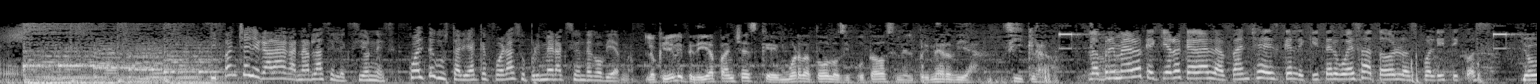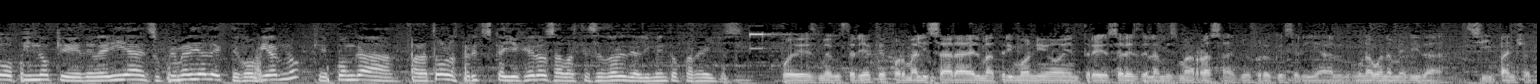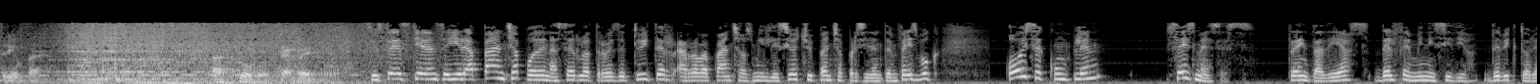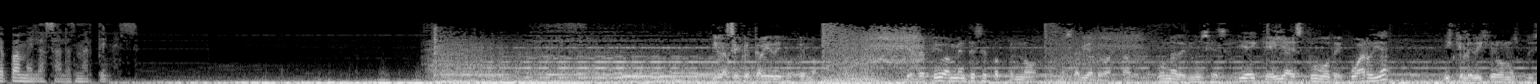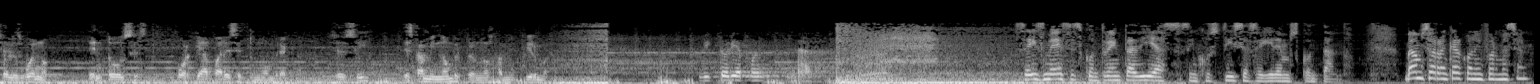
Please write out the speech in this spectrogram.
Si Pancha llegara a ganar las elecciones, ¿cuál te gustaría que fuera su primera acción de gobierno? Lo que yo le pediría a Pancha es que muerda a todos los diputados en el primer día. Sí, claro. Lo primero que quiero que haga la Pancha es que le quite el hueso a todos los políticos. Yo opino que debería, en su primer día de, de, gobierno, que ponga para todos los perritos callejeros abastecedores de alimento para ellos. Pues me gustaría que formalizara el matrimonio entre seres de la misma raza. Yo creo que sería una buena medida si Pancho triunfa. A todo terreno. Si ustedes quieren seguir a Pancha, pueden hacerlo a través de Twitter, arroba Pancha 2018 y Pancha Presidente en Facebook. Hoy se cumplen seis meses, 30 días del feminicidio de Victoria Pamela Salas Martínez. Y la secretaria dijo que no, que efectivamente ese papel no, no se había levantado. Una denuncia ese día y que ella estuvo de guardia y que le dijeron los policiales, bueno, entonces, ¿por qué aparece tu nombre acá? Dice, sí, está mi nombre, pero no está mi firma. Victoria fue nada. Seis meses con 30 días sin justicia seguiremos contando. Vamos a arrancar con la información.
